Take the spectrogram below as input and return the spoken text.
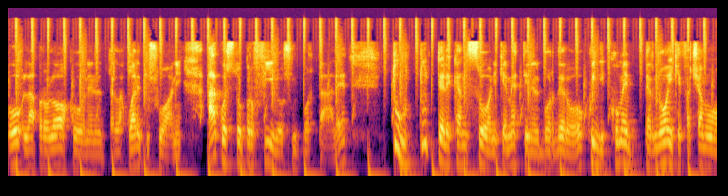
o la proloco nel- per la quale tu suoni ha questo profilo sul portale, tu tutte le canzoni che metti nel borderò, quindi come per noi che facciamo,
